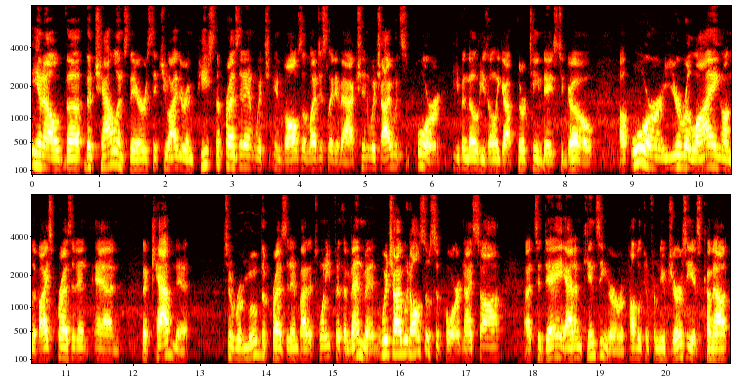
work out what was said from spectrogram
you know, the, the challenge there is that you either impeach the president, which involves a legislative action, which I would support, even though he's only got 13 days to go, uh, or you're relying on the vice president and the cabinet to remove the president by the 25th Amendment, which I would also support. And I saw uh, today Adam Kinzinger, a Republican from New Jersey, has come out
